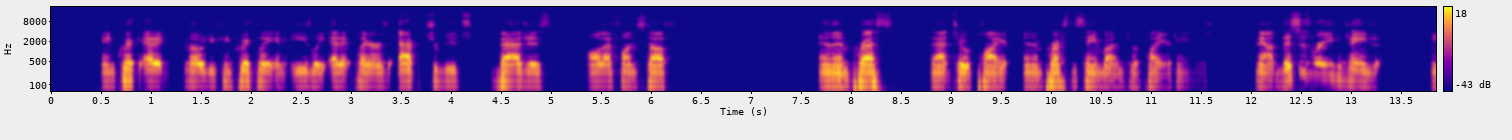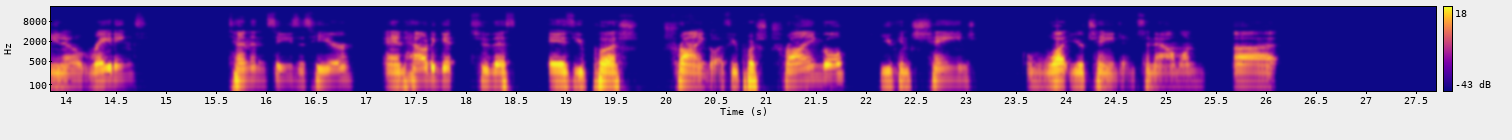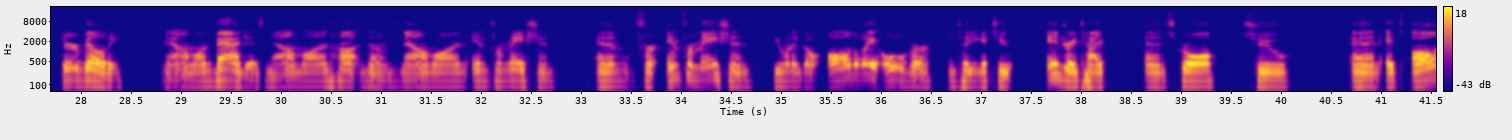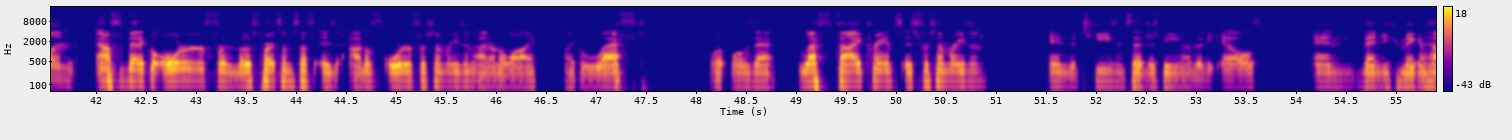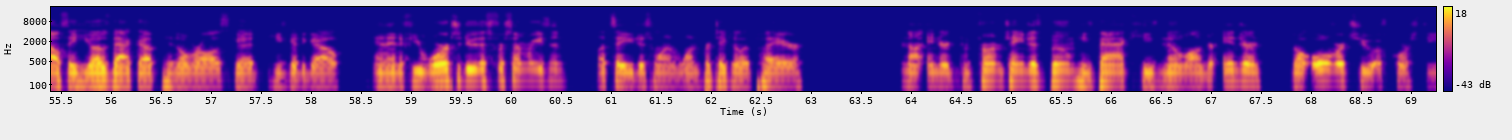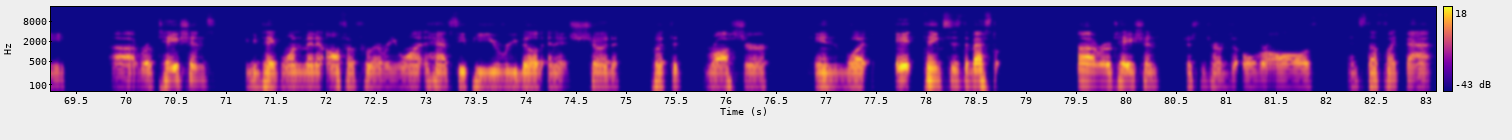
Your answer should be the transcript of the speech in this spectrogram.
in quick edit mode, you can quickly and easily edit players' attributes, badges, all that fun stuff. And then press that to apply, and then press the same button to apply your changes. Now, this is where you can change, you know, ratings, tendencies is here, and how to get to this is you push triangle. If you push triangle, you can change what you're changing. So now I'm on uh, durability. Now I'm on badges. Now I'm on hot zones. Now I'm on information. And then for information, you want to go all the way over until you get to injury type and then scroll to, and it's all in alphabetical order for the most part. Some stuff is out of order for some reason. I don't know why. Like left, what, what was that? Left thigh cramps is for some reason in the T's instead of just being under the L's. And then you can make him healthy. He goes back up. His overall is good. He's good to go. And then if you were to do this for some reason, let's say you just wanted one particular player not injured, confirm changes, boom, he's back, he's no longer injured. Go over to, of course, the uh, rotations. You can take one minute off of whoever you want, have CPU rebuild, and it should put the roster in what it thinks is the best uh, rotation, just in terms of overalls and stuff like that.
